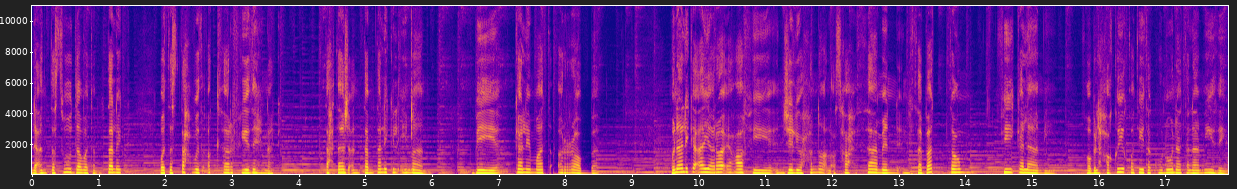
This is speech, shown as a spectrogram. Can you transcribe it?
لأن تسود وتمتلك وتستحوذ أكثر في ذهنك. تحتاج أن تمتلك الإيمان بكلمة الرب. هنالك آية رائعة في إنجيل يوحنا الأصحاح الثامن إن ثبتتم في كلامي فبالحقيقه تكونون تلاميذي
